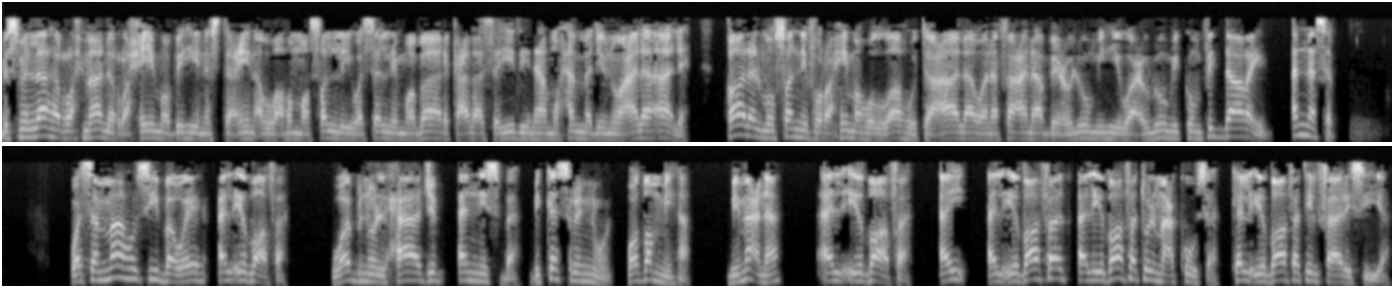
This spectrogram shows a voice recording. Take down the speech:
بسم الله الرحمن الرحيم وبه نستعين. اللهم صل وسلم وبارك على سيدنا محمد وعلى آله. قال المصنف رحمه الله تعالى ونفعنا بعلومه وعلومكم في الدارين. النسب. وسماه سيبويه الإضافة. وابن الحاجب النسبة بكسر النون وضمها بمعنى الإضافة أي الإضافة الإضافة المعكوسة كالإضافة الفارسية.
